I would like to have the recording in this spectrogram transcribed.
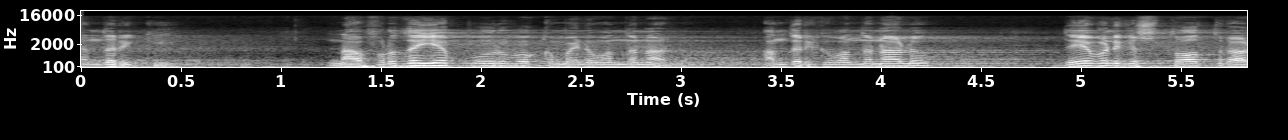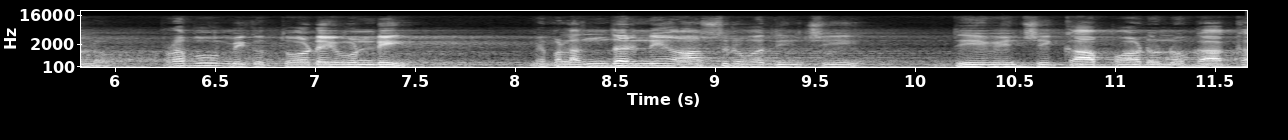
అందరికీ నా హృదయపూర్వకమైన వందనాలు. అందరికి వందనాలు. దేవునికి స్తోత్రాలు. ప్రభు మీకు తోడై ఉండి మిమ్మల్ని అందరినీ ఆశీర్వదించి దీవించి కాపాడును గాక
